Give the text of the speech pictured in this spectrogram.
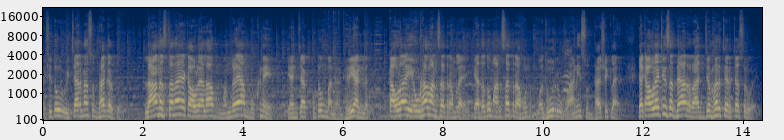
अशी तो विचारणा सुद्धा करतोय. लहान असताना या कावळ्याला मंगळ्या मुखणे यांच्या कुटुंबानं घरी आणलं. कावळा एवढा माणसात रमलाय की आता तो माणसात राहून मधुर वाणी सुद्धा शिकलाय. या कावळ्याची सध्या राज्यभर चर्चा सुरू आहे.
